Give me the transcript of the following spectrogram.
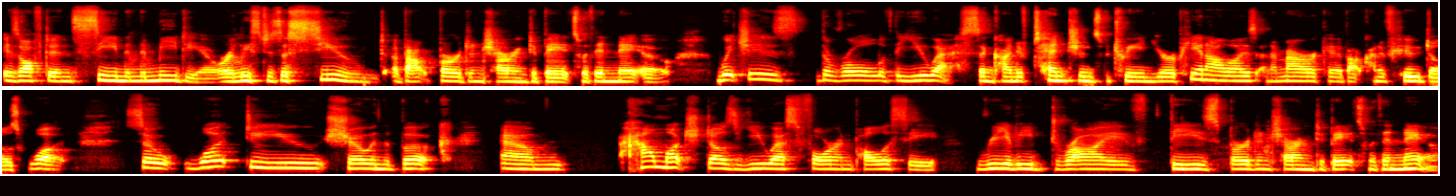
is often seen in the media, or at least is assumed about burden sharing debates within NATO, which is the role of the US and kind of tensions between European allies and America about kind of who does what. So, what do you show in the book? Um, how much does US foreign policy really drive these burden sharing debates within NATO?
